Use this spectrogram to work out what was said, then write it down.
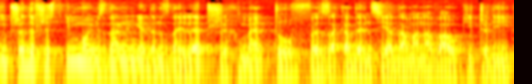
i przede wszystkim moim zdaniem jeden z najlepszych meczów za kadencji Adama Nawałki, czyli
